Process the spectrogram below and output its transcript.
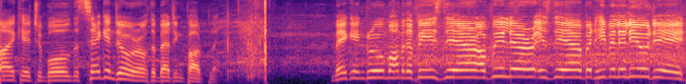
IK to bowl the second over of the batting power play. Making room, Muhammad Hafeez there. A fielder is there, but he will elude it.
